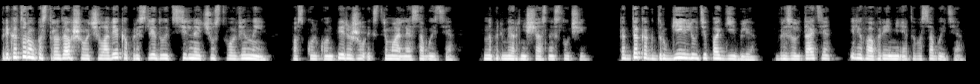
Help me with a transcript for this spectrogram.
при котором пострадавшего человека преследует сильное чувство вины, поскольку он пережил экстремальное событие, например, несчастный случай, тогда как другие люди погибли в результате или во время этого события.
